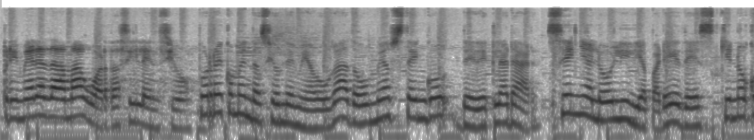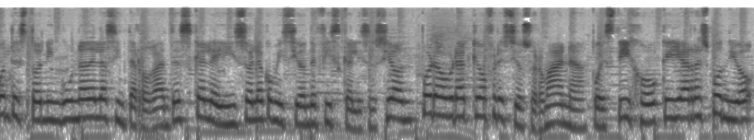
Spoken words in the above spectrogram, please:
Primera dama guarda silencio. Por recomendación de mi abogado, me abstengo de declarar, señaló Lilia Paredes, quien no contestó ninguna de las interrogantes que le hizo la Comisión de Fiscalización por obra que ofreció su hermana, pues dijo que ya respondió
